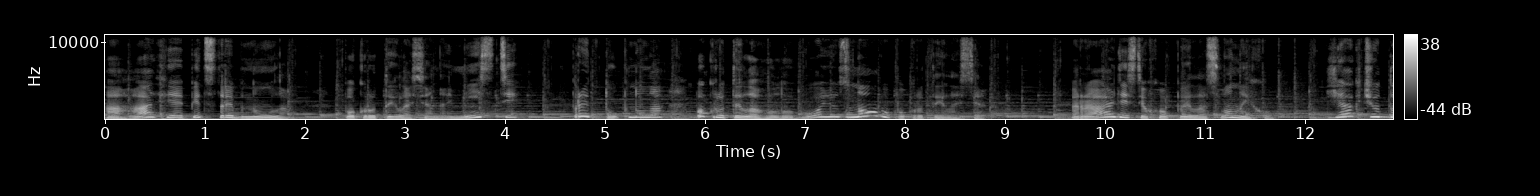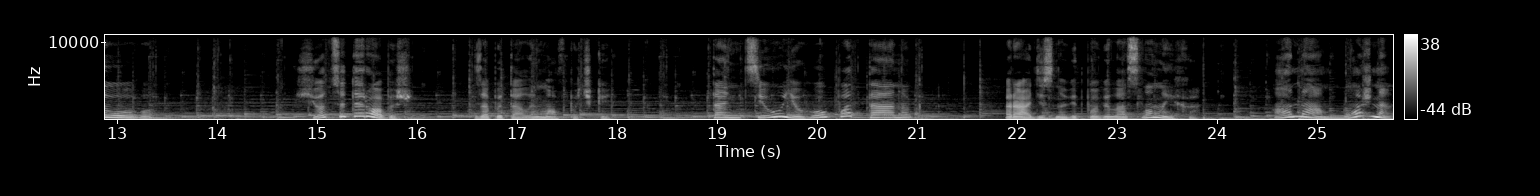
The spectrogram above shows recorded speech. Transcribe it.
Агафія підстрибнула, покрутилася на місці, притупнула, покрутила головою, знову покрутилася. Радість охопила слониху. Як чудово! Що це ти робиш? запитали мавпочки. Танцюю гупотанок, радісно відповіла слониха. А нам можна?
